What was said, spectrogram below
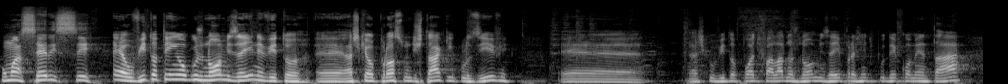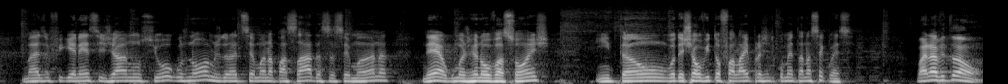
uma Série C. É, o Vitor tem alguns nomes aí, né, Vitor? É, acho que é o próximo destaque, inclusive. É, acho que o Vitor pode falar nos nomes aí pra gente poder comentar. Mas o Figueirense já anunciou alguns nomes durante a semana passada, essa semana, né? Algumas renovações. Então, vou deixar o Vitor falar aí pra gente comentar na sequência. Vai lá, Vitão.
